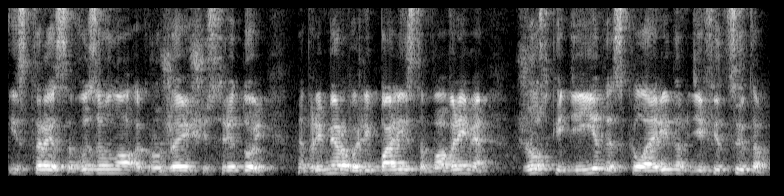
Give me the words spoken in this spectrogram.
и стресса, вызванного окружающей средой. Например, волейболистам во время жесткой диеты с калорийным дефицитом,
